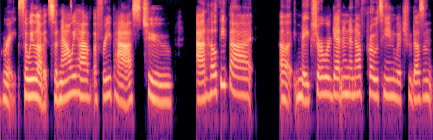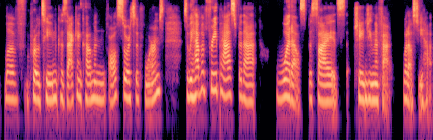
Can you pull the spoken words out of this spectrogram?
Great. So we love it. So now we have a free pass to add healthy fat, uh, make sure we're getting enough protein, which who doesn't love protein because that can come in all sorts of forms. So we have a free pass for that. What else besides changing the fat? What else do you have?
